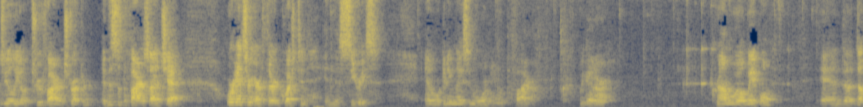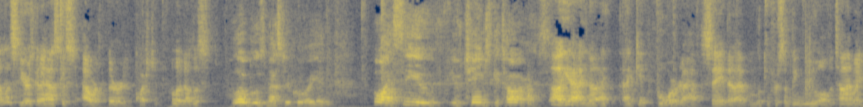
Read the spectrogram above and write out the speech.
Welcome back. I'm Corey Congilio, TrueFire instructor, and this is the Fireside Chat. We're answering our third question in this series, and we're getting nice and warm here with the fire. We got our Crown Royal Maple, and uh, Douglas here is going to ask us our third question. Hello, Douglas. Hello, Blues Master Corey, and oh, I see you've you've changed guitars. Uh, yeah, you know, I, I get bored. I have to say that I'm looking for something new all the time. I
